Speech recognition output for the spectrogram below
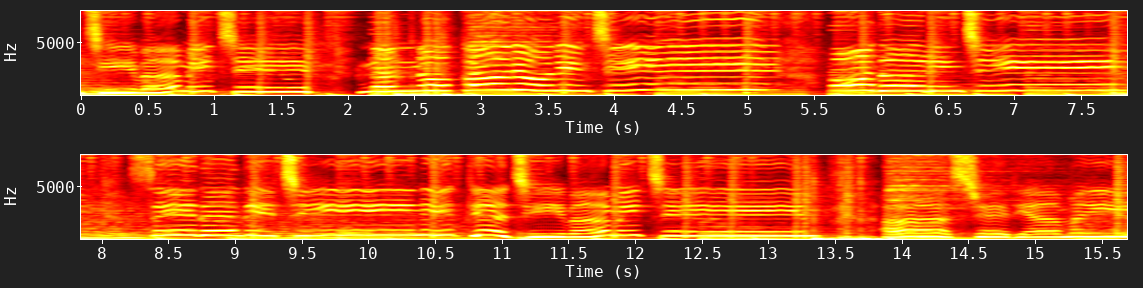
జీవమిచ్చి నన్ను కరుణించి ఆదరించి సేదనిచి నిత్య జీవమిచ్చి. ఆశ్చర్యమై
